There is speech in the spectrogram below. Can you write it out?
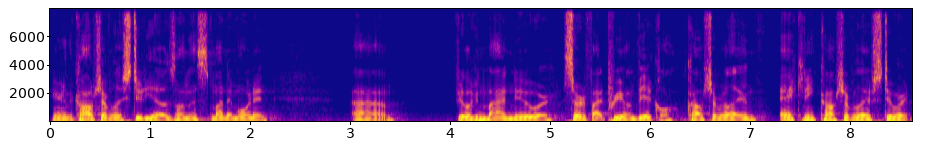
here in the Karl Chevrolet studios on this Monday morning. Um, if you're looking to buy a new or certified pre-owned vehicle, Karl Chevrolet and Ankeny, Karl Chevrolet of Stuart,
